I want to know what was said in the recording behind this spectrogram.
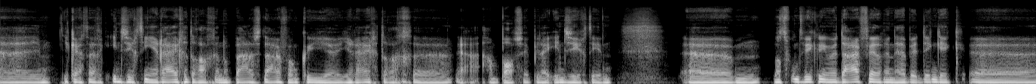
uh, je krijgt eigenlijk inzicht in je rijgedrag. En op basis daarvan kun je je rijgedrag uh, ja, aanpassen. Heb je daar inzicht in. Um, wat voor ontwikkelingen we daar verder in hebben, denk ik. Uh,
